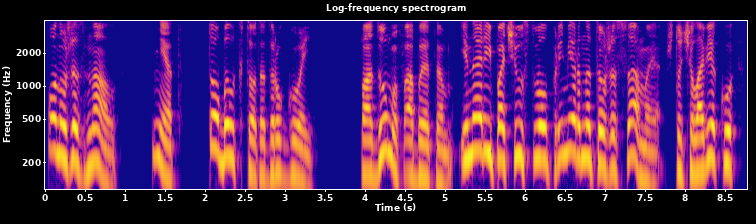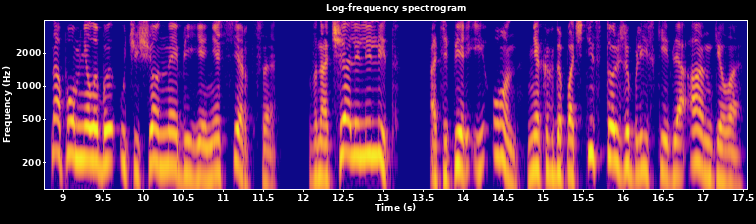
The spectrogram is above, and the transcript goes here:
он уже знал. Нет, то был кто-то другой. Подумав об этом, Инарий почувствовал примерно то же самое, что человеку напомнило бы учащенное биение сердца. Вначале Лилит, а теперь и он, некогда почти столь же близкий для ангела.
